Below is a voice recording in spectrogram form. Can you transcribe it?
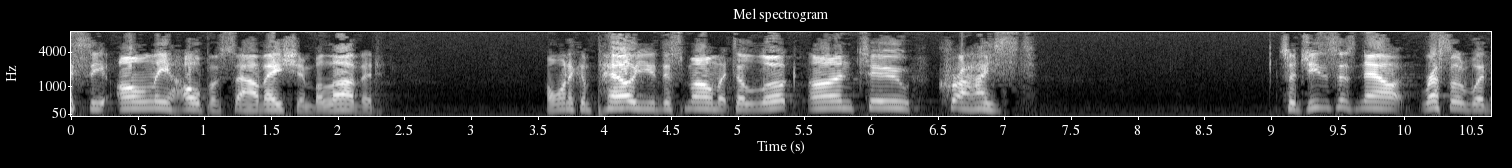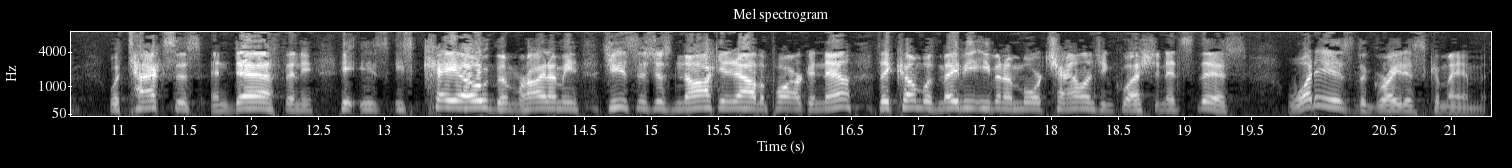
It's the only hope of salvation, beloved. I want to compel you this moment to look unto Christ. So Jesus has now wrestled with with taxes and death, and he, he, he's, he's KO'd them, right? I mean, Jesus is just knocking it out of the park. And now they come with maybe even a more challenging question. It's this What is the greatest commandment?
